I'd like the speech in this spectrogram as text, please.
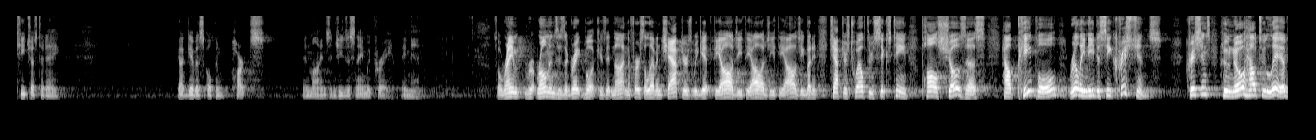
teach us today. God, give us open hearts and minds. In Jesus' name we pray. Amen. So, Romans is a great book, is it not? In the first 11 chapters, we get theology, theology, theology. But in chapters 12 through 16, Paul shows us how people really need to see Christians. Christians who know how to live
